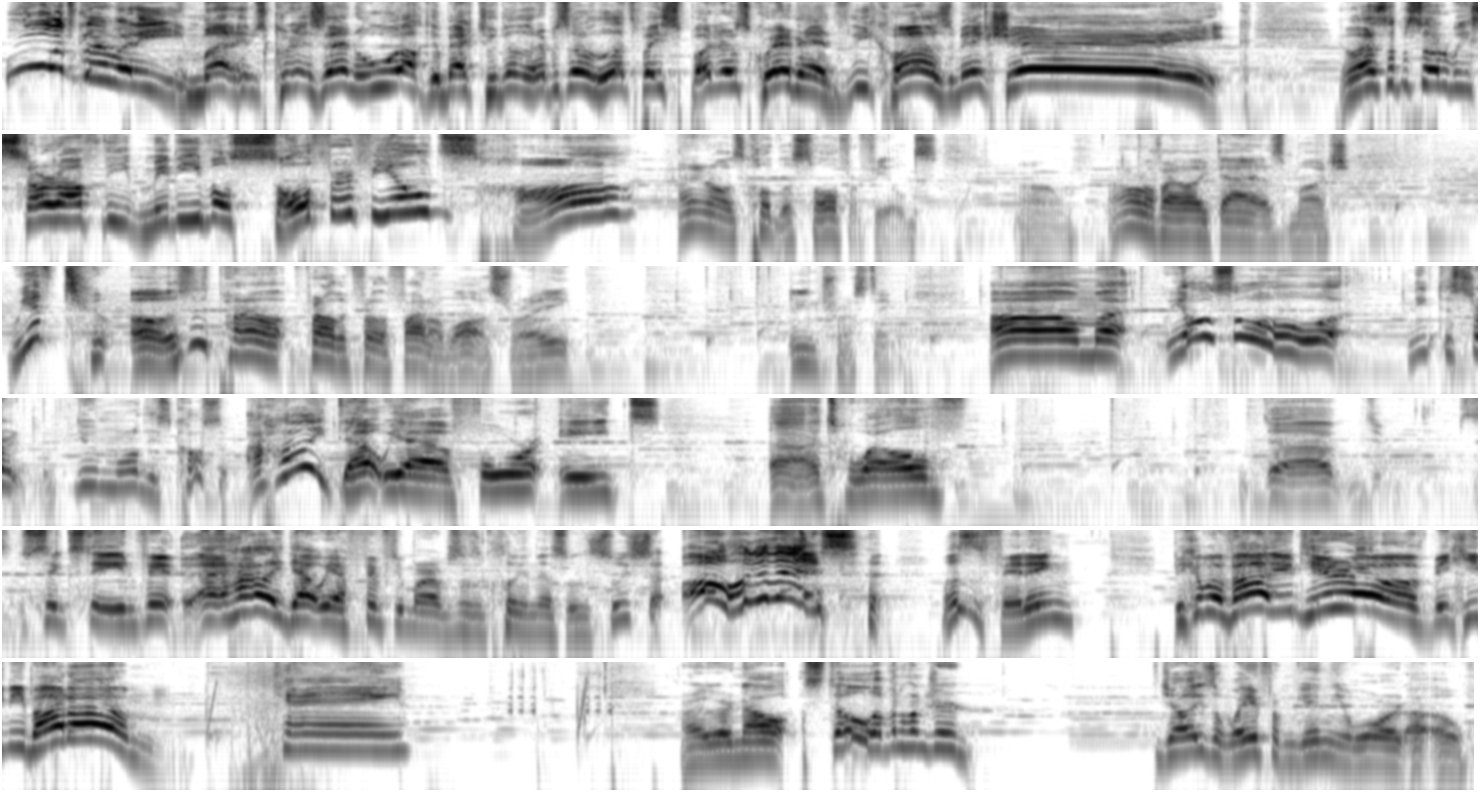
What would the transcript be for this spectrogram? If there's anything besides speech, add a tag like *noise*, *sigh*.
What's going on, buddy? My name's Chris, and welcome back to another episode of Let's Play SpongeBob SquarePants, the Cosmic Shake! In the last episode, we start off the medieval sulfur fields? Huh? I didn't know it was called the sulfur fields. Um, I don't know if I like that as much. We have two- oh, this is probably for the final boss, right? Interesting. Um, we also need to start doing more of these costumes. I highly doubt we have 4, 8, uh, 12, uh, 16, 15, I highly doubt we have 50 more episodes including this one. So we oh, look at this! *laughs* this is fitting. Become a valiant hero of Bikini Bottom! Okay. Alright, we're now still 1,100 jellies away from getting the award. Uh-oh.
